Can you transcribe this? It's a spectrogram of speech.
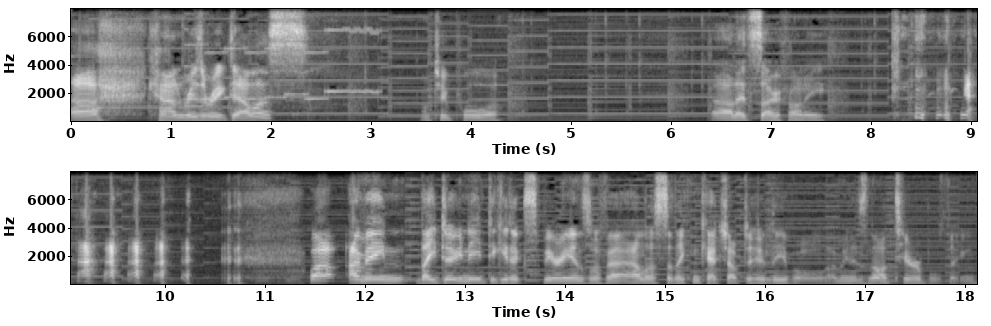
Ah, uh, can't resurrect Alis. I'm too poor. Oh, that's so funny. well, I mean, they do need to get experience with Alis so they can catch up to her level. I mean, it's not a terrible thing.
